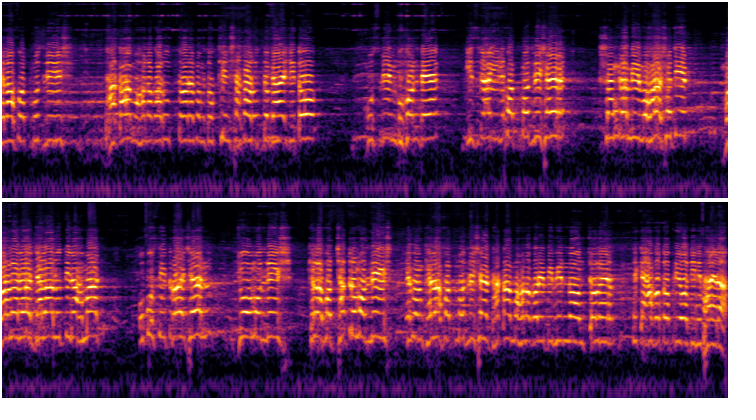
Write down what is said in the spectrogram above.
খেলাফত মজলিস ঢাকা মহানগর উত্তর এবং দক্ষিণ শাখার উদ্যোগে আয়োজিত মুসলিম ভূখণ্ডে ইসরায়েল খেলাফত মজলিসের সংগ্রামী মহাসচিব মাওলানা জালাল উদ্দিন আহমদ উপস্থিত রয়েছেন যুব মজলিস খেলাফত ছাত্র মজলিস এবং খেলাফত মজলিসের ঢাকা মহানগরের বিভিন্ন অঞ্চলের থেকে আগত প্রিয় দিনী ভাইরা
